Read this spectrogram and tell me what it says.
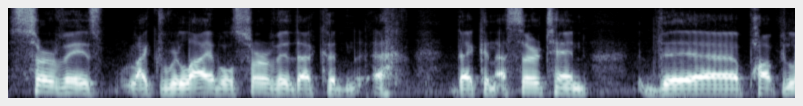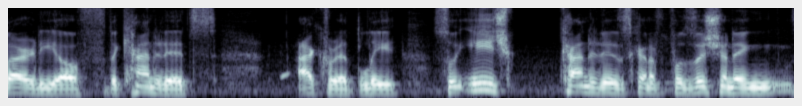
surveys like reliable survey that could uh, that can ascertain the popularity of the candidates accurately. So each candidate is kind of positioning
